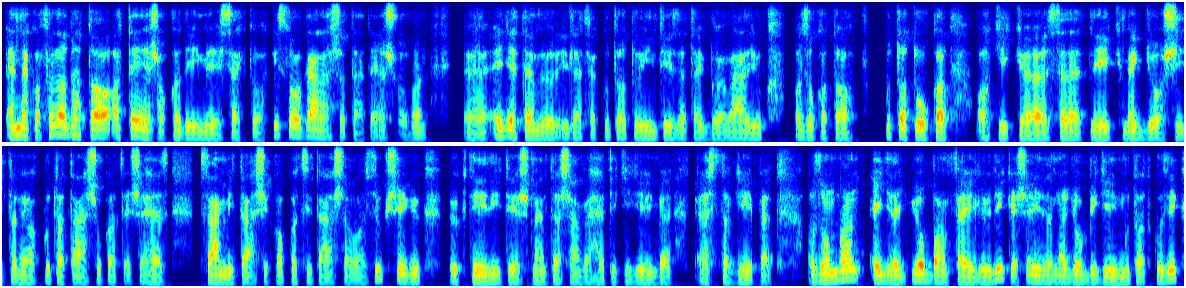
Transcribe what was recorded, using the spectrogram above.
Ennek a feladata a teljes akadémiai szektor kiszolgálása, tehát elsősorban egyetemről, illetve kutatóintézetekből várjuk azokat a kutatókat, akik eh, szeretnék meggyorsítani a kutatásukat, és ehhez számítási kapacitásra van szükségük, ők térítésmentesen vehetik igénybe ezt a gépet. Azonban egyre jobban fejlődik, és egyre nagyobb igény mutatkozik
